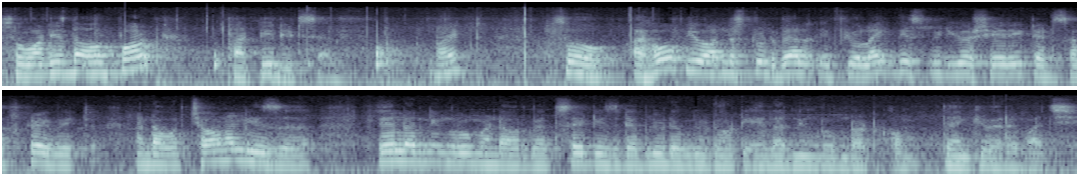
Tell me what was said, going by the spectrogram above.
so what is the output? 13 itself right so i hope you understood well. If you like this video share it and subscribe it. And our channel is uh, a learning room and our website is www.alearningroom.com thank you very much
